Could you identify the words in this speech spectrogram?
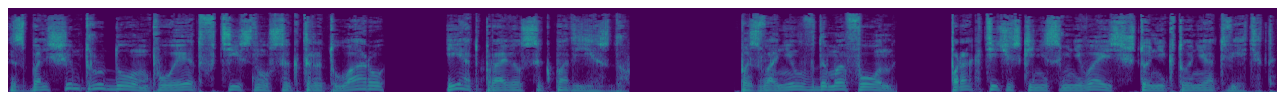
С большим трудом поэт втиснулся к тротуару и отправился к подъезду. Позвонил в домофон, практически не сомневаясь, что никто не ответит.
